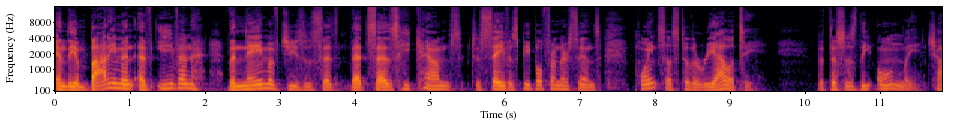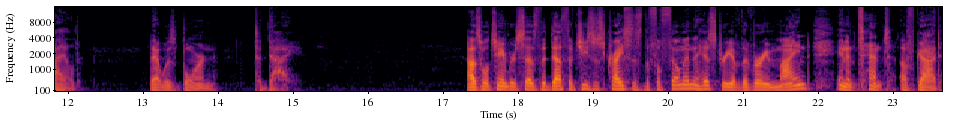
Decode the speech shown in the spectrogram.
and the embodiment of even the name of Jesus that, says he comes to save his people from their sins points us to the reality that this is the only child that was born to die. Oswald Chambers says the death of Jesus Christ is the fulfillment in history of the very mind and intent of God.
